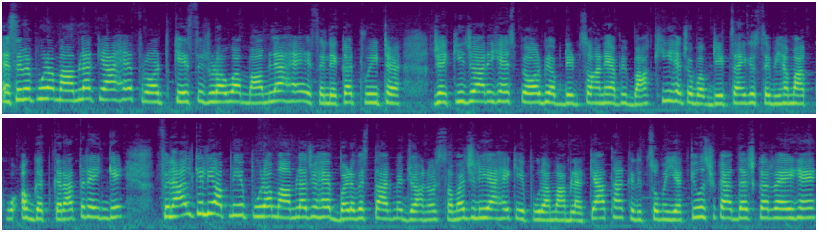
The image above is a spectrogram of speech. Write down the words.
ऐसे में पूरा मामला क्या है? फ्रॉड केस से जुड़ा हुआ मामला है। इसे लेकर ट्वीट जो की जा रही है। इस पर और भी अपडेट्स आने अभी बाकी है। जब अपडेट्स आएँगे, उससे भी हम आपको अवगत कराते रहेंगे। फ़िलहाल के लिए आपने ये पूरा मामला जो है बड़े विस्तार में जान और समझ लिया है कि ये पूरा मामला क्या था। कृत सोमैया क्यों शिकायत दर्ज कर रहे हैं।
